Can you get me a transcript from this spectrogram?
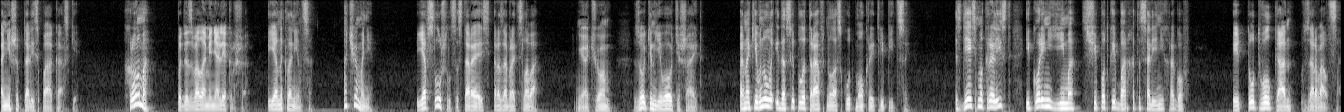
Они шептались по-акарски. «Хрома!» — подозвала меня лекарша. Я наклонился. «О чем они?» Я вслушался, стараясь разобрать слова. «Ни о чем. Зукин его утешает. Она кивнула и досыпала трав на лоскут мокрой тряпицы. Здесь макролист и корень yiма с щепоткой бархата с оленьих рогов. И тут вулкан взорвался.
